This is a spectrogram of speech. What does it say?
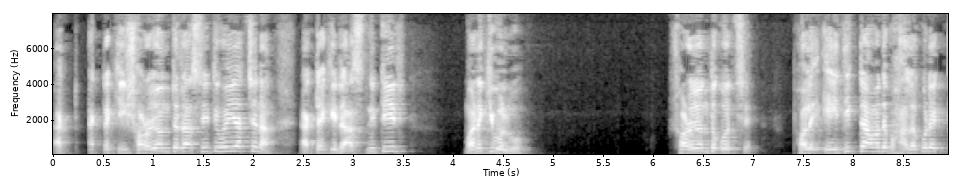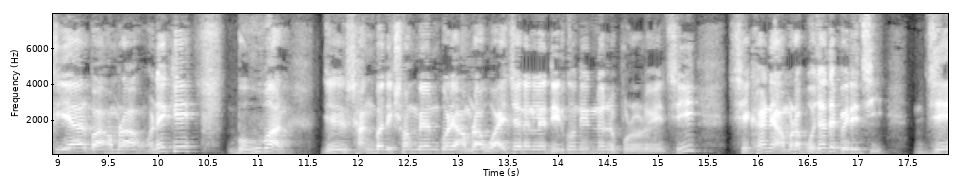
এক- একটা কি ষড়যন্ত্রের রাজনীতি হয়ে যাচ্ছে না? একটা কি রাজনীতির মানে কি বলব? ষড়যন্ত্র করছে। ফলে এই দিকটা আমাদের ভালো করে ক্লিয়ার বা আমরা অনেকে বহুবার যে সাংবাদিক সম্মেলন করে আমরা ওয়াই চ্যানেলে দীর্ঘদিন ধরে পড়ে রয়েছি, সেখানে আমরা বোঝাতে পেরেছি যে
